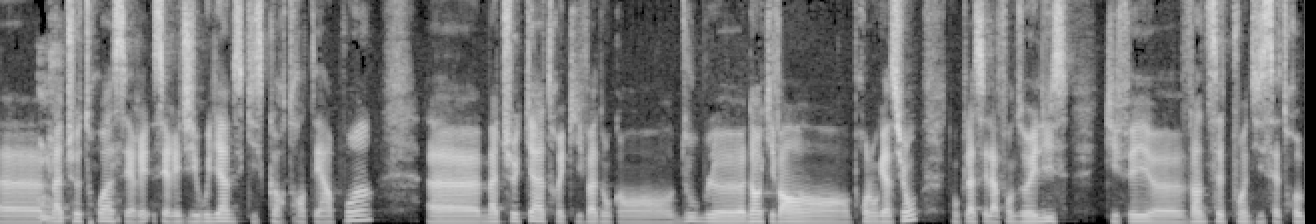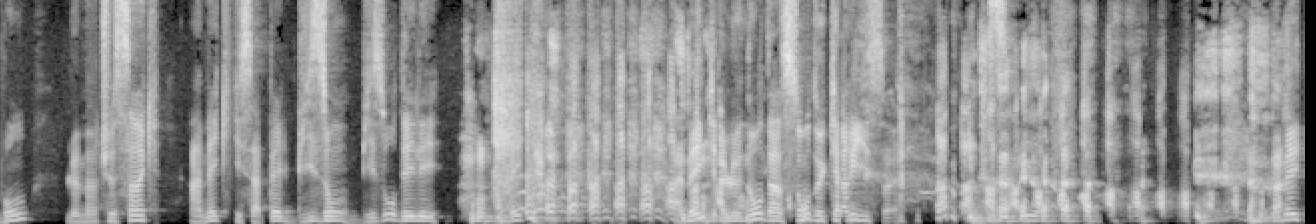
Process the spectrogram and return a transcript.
Match 3, c'est Reggie Williams qui score 31 points. Euh, match 4 qui va donc en double, non, qui va en prolongation. Donc là, c'est la Fonzo Ellis qui fait 27.17 euh, rebonds. Le match 5, un mec qui s'appelle Bison, Bison Délé. Un mec, un mec a le nom d'un son de Caris. le, mec,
